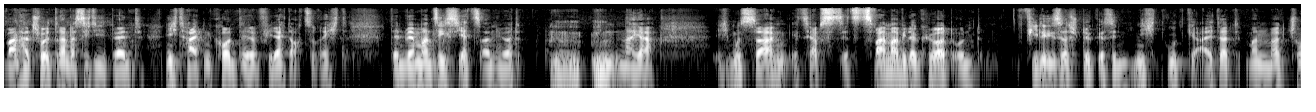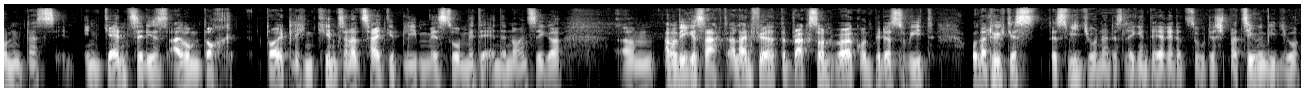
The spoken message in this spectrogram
waren halt schuld dran, dass sich die Band nicht halten konnte, vielleicht auch zu Recht. Denn wenn man sich's jetzt anhört, naja, ich muss sagen, jetzt habe ich jetzt zweimal wieder gehört und viele dieser Stücke sind nicht gut gealtert. Man merkt schon, dass in Gänze dieses Album doch deutlich ein Kind seiner Zeit geblieben ist, so Mitte, Ende 90er. Ähm, aber wie gesagt, allein für The Drugs Don't Work und Bittersweet und natürlich das, das Video, ne, das legendäre dazu, das Spaziergang-Video,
